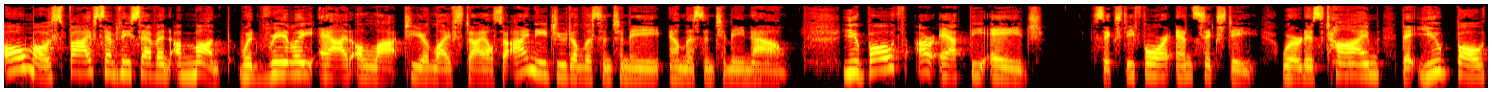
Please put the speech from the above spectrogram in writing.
almost 577 a month would really add a lot to your lifestyle. So I need you to listen to me and listen to me now. You both are at the age 64 and 60, where it is time that you both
